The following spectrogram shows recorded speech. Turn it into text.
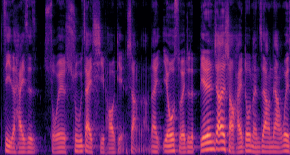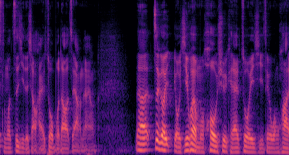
自己的孩子所谓输在起跑点上了。那也有所谓就是别人家的小孩都能这样那样，为什么自己的小孩做不到这样那样？那这个有机会我们后续可以来做一期这个文化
